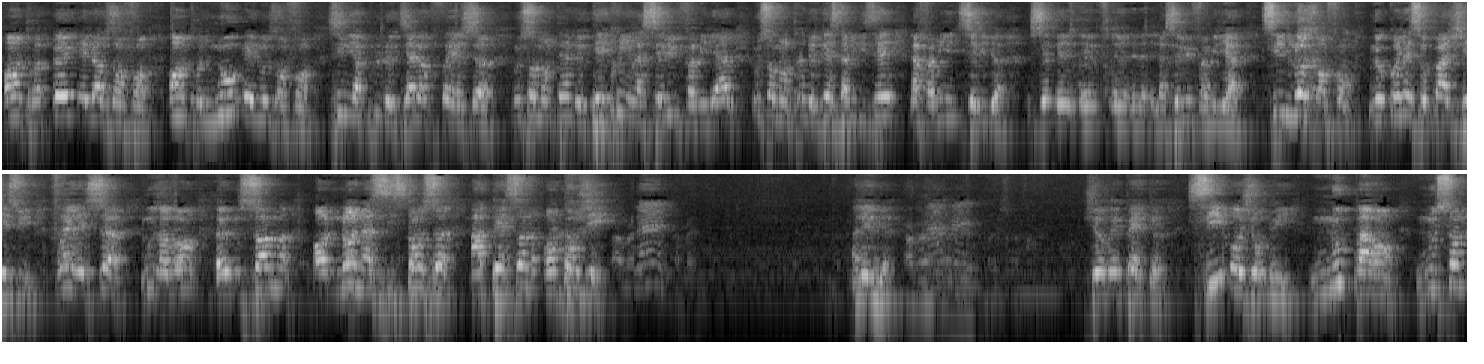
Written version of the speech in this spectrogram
entre eux et leurs enfants, entre nous et nos enfants, s'il n'y a plus de dialogue, frères et sœurs, nous sommes en train de détruire la cellule familiale, nous sommes en train de déstabiliser la famille cellule, euh, euh, euh, la cellule familiale. Si nos enfants ne connaissent pas Jésus, frères et sœurs, nous, avons, nous sommes en non-assistance à personne en danger. Amen. Alléluia. Amen. Je répète, si aujourd'hui, nous parents, nous sommes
